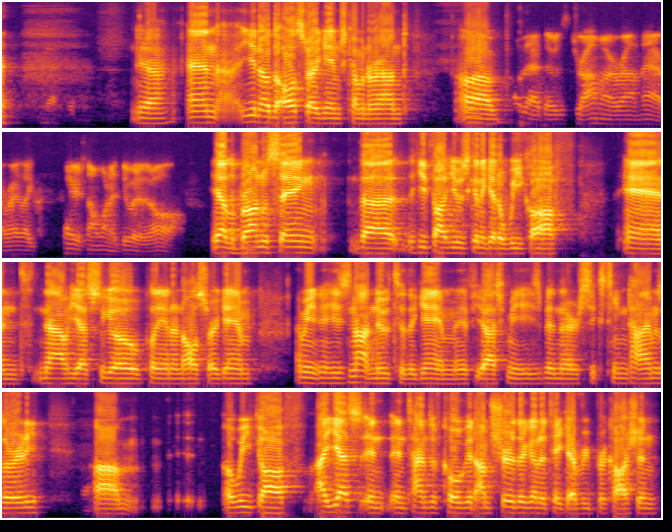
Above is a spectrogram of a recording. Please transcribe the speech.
yeah, and uh, you know the All Star games coming around. Uh, All that there was drama around that, right? Like players don't want to do it at all. Yeah, LeBron was saying that he thought he was going to get a week off, and now he has to go play in an All Star game. I mean, he's not new to the game. If you ask me, he's been there 16 times already. Um, a week off. I yes, in, in times of COVID, I'm sure they're going to take every precaution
